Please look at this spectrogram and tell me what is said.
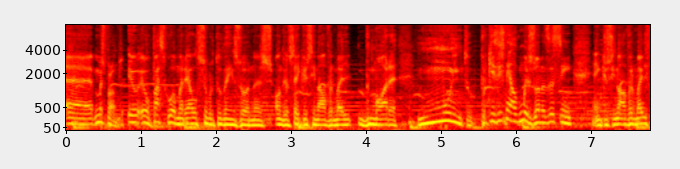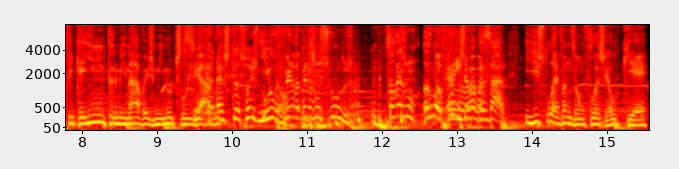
Ah, mas pronto, eu, eu passo com o amarelo, sobretudo em zonas onde eu sei que o sinal vermelho demora muito. Porque existem algumas zonas assim, em que o sinal vermelho fica intermináveis minutos ligado. As estações E o mudam. verde apenas uns segundos. Só tens um- uma frincha para verdade. passar. E isto leva-nos a um flagelo que é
